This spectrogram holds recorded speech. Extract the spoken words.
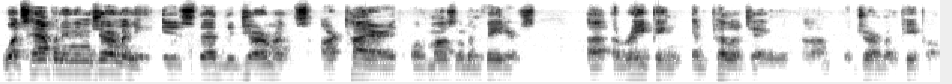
What's happening in Germany is that the Germans are tired of Muslim invaders uh, raping and pillaging uh, the German people.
